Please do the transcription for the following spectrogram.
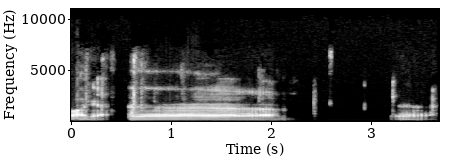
Olha, uh, uh,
